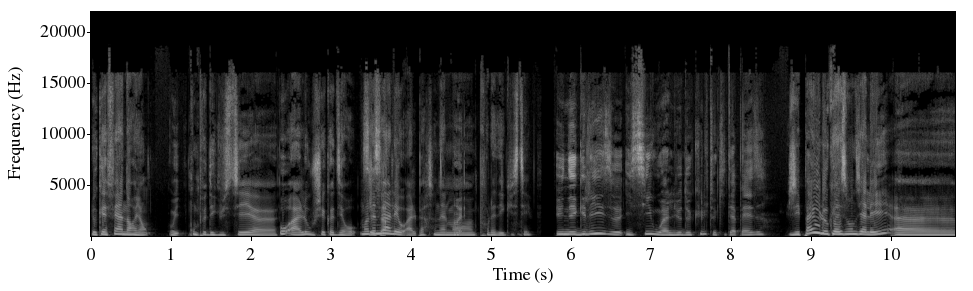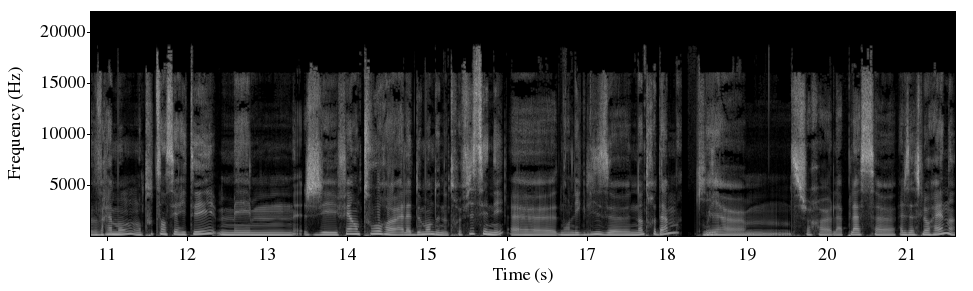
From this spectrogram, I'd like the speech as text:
Le café à Orient. Oui. Qu'on peut déguster euh, au Hall ou chez Code Zéro. Moi, j'aime bien aller au Hall, personnellement, Ouais. hein, pour les déguster. Une église ici ou un lieu de culte qui t'apaise? J'ai pas eu l'occasion d'y aller, euh, vraiment, en toute sincérité, mais hum, j'ai fait un tour à la demande de notre fils aîné euh, dans l'église euh, Notre-Dame, qui Oui. est euh, sur euh, la place euh, Alsace-Lorraine,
